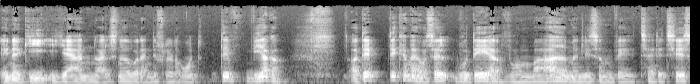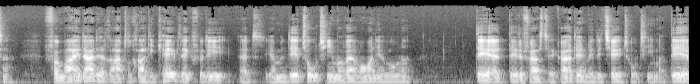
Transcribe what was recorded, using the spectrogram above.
energi i hjernen og alt sådan noget, hvordan det flytter rundt. Det virker. Og det, det kan man jo selv vurdere, hvor meget man ligesom vil tage det til sig for mig der er det ret radikalt, ikke? fordi at, jamen, det er to timer hver morgen, jeg vågner. Det er, det er det første, jeg gør, det er at meditere i to timer. Det er,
